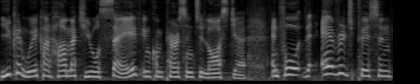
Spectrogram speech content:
you can work out how much you will save in comparison to last year. And for the average person,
